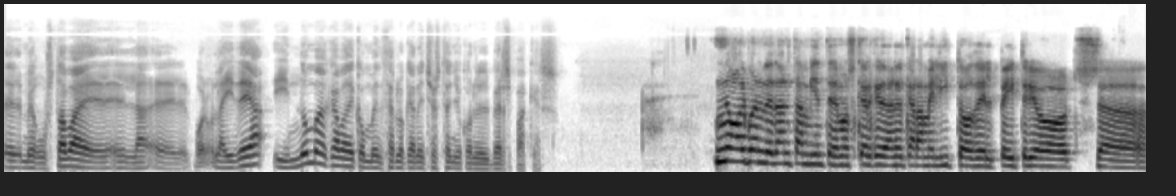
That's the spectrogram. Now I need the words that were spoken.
eh, me gustaba el- el- bueno, la idea y no me acaba de convencer lo que han hecho este año con el Bears Packers. No, bueno, le dan también, tenemos que ver que dan el caramelito del Patriots eh,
